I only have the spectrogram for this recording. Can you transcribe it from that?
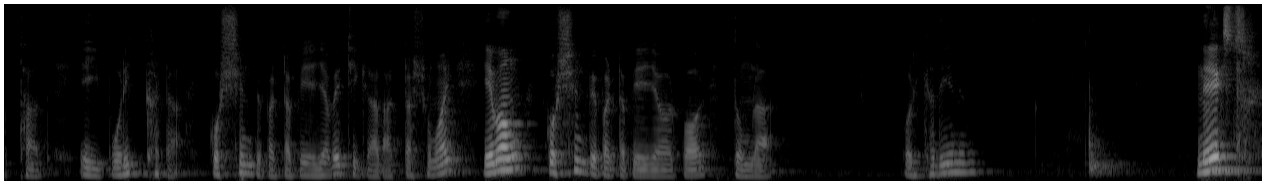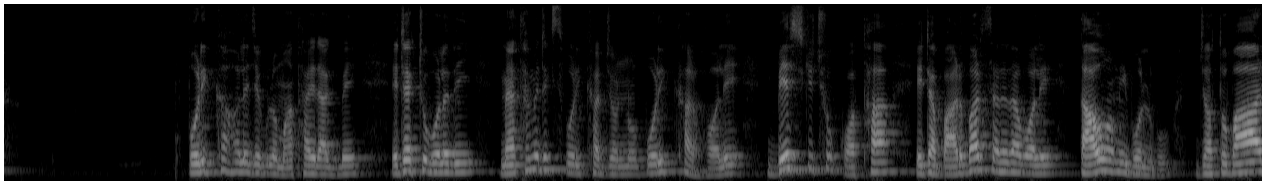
অর্থাৎ এই পরীক্ষাটা কোশ্চেন পেপারটা পেয়ে যাবে ঠিক রাত আটটার সময় এবং কোশ্চেন পেপারটা পেয়ে যাওয়ার পর তোমরা পরীক্ষা দিয়ে নেবে। নেক্সট পরীক্ষা হলে যেগুলো মাথায় রাখবে, এটা একটু বলে দিই। ম্যাথামেটিক্স পরীক্ষার জন্য পরীক্ষার হলে বেশ কিছু কথা এটা বারবার স্যারেরা বলে, তাও আমি বলব। যতবার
